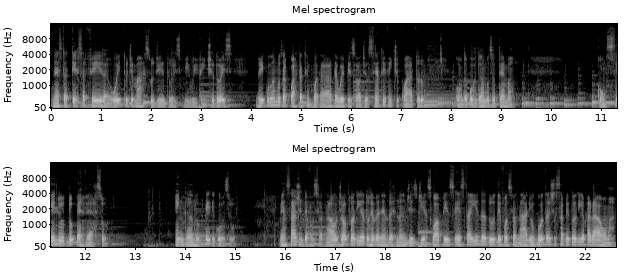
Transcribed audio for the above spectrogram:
Nesta terça-feira, 8 de março de 2022, veiculamos a quarta temporada, o episódio 124, quando abordamos o tema Conselho do Perverso Engano Perigoso. Mensagem devocional de autoria do Reverendo Hernandes Dias Lopes, extraída do devocionário Gotas de Sabedoria para a Alma,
